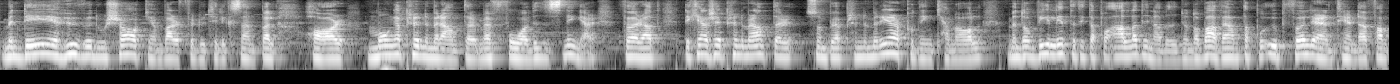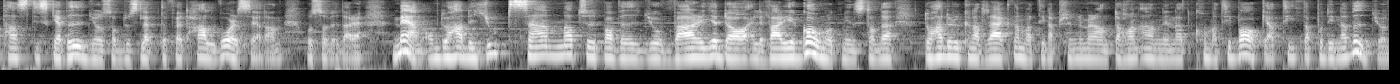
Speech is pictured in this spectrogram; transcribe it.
Men det är huvudorsaken varför du till exempel har många prenumeranter med få visningar. För att det kanske är prenumeranter som börjar prenumerera på din kanal men de vill inte titta på alla dina videor. De bara väntar på uppföljaren till den där fantastiska videon som du släppte för ett halvår sedan och så vidare. Men om du hade gjort samma typ av video varje dag eller varje gång åtminstone då hade du kunnat räkna med att dina prenumeranter har en anledning att komma tillbaka och titta på dina videor.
